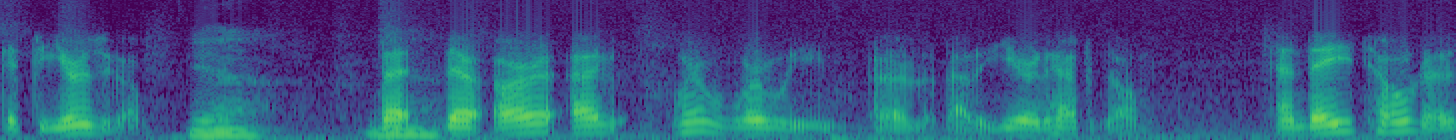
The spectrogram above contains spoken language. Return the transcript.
50 years ago, Yeah. but yeah. there are. I, where were we? Uh, about a year and a half ago, and they told us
